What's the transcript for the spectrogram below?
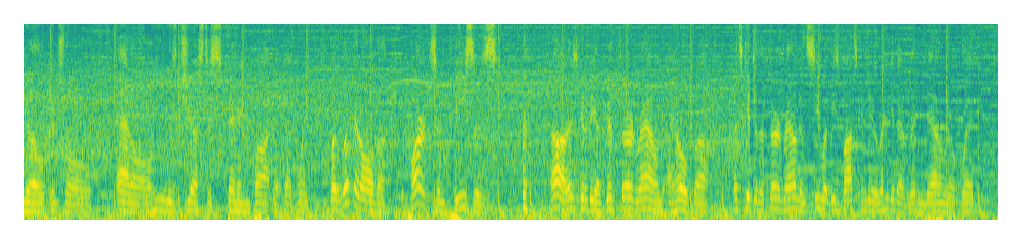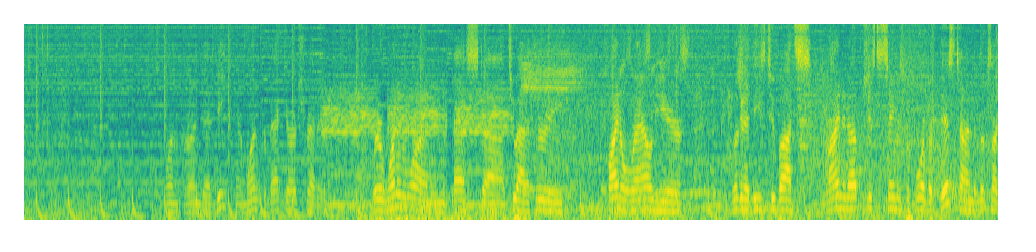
no control at all. He was just a spinning pot at that point. But look at all the parts and pieces. oh, this is going to be a good third round, I hope. Uh, let's get to the third round and see what these bots can do. Let me get that written down real quick. One for Undead Beat and one for Backyard Shredder. We're one and one in the best uh, two out of three. Final round here. Looking at these two bots lining up just the same as before, but this time it looks like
